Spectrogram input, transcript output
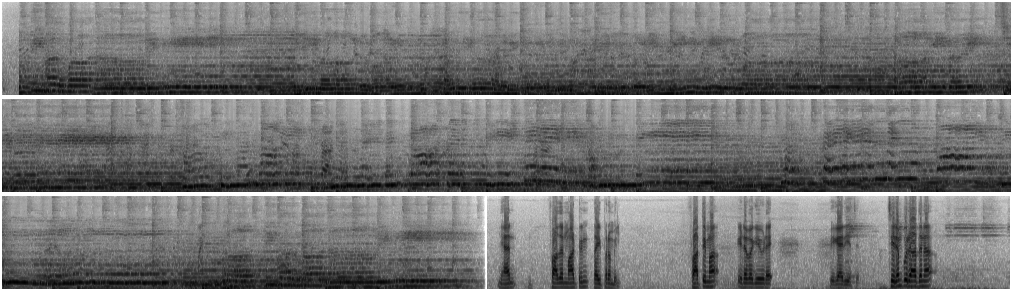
ഫാദർ മാർട്ടിൻ തൈപ്പറമ്പിൽ ഫാത്തിമ ഇടവകയുടെ വികാരിയച്ചൻ ചിരം പുരാതന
